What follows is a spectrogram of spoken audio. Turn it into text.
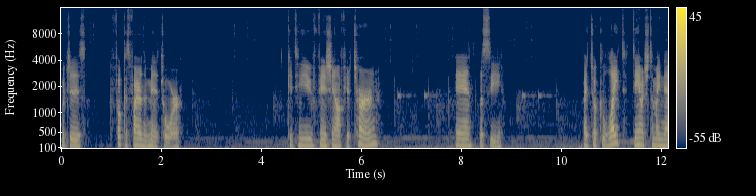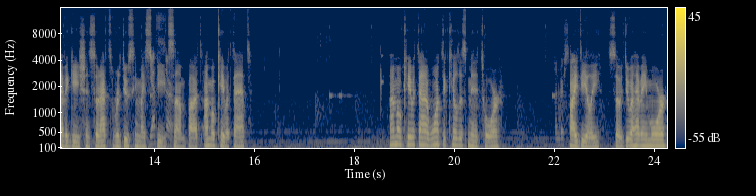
which is focus fire on the Minotaur. Continue finishing off your turn. And let's see. I took light damage to my navigation, so that's reducing my speed sir. some, but I'm okay with that. I'm okay with that. I want to kill this Minotaur Understood. ideally. So do I have any more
